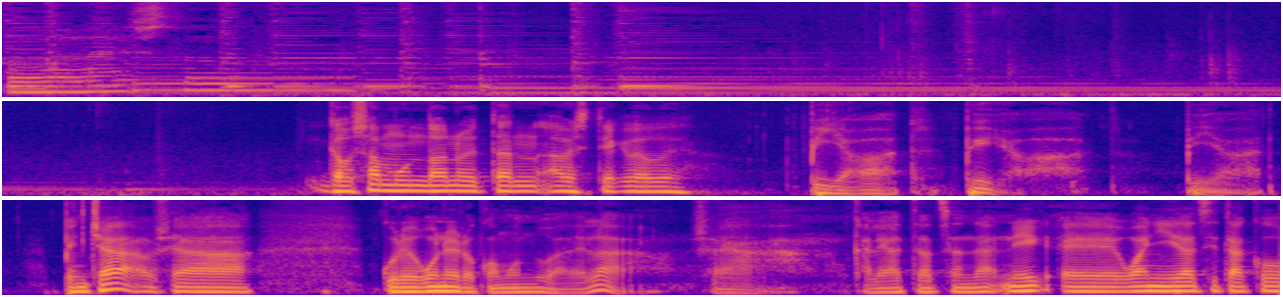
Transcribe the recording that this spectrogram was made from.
jolastu Gauza mundanoetan abestiak daude. Pila bat, pila bat, pila bat. Pentsa, osea, gure eguneroko mundua dela. Osea, kaleatatzen da. Nik e, guain idatzitako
